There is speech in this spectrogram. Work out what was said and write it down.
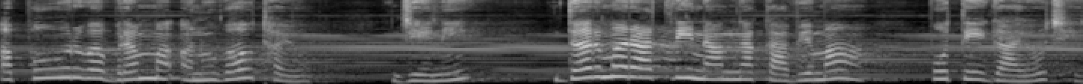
અપૂર્વ બ્રહ્મ અનુભવ થયો. જેને ધર્મરાત્રિ નામના કાવ્યમાં પોતે ગાયો છે.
